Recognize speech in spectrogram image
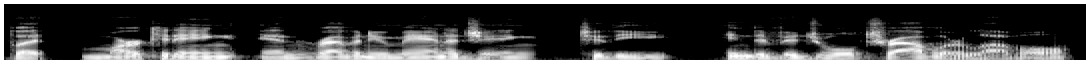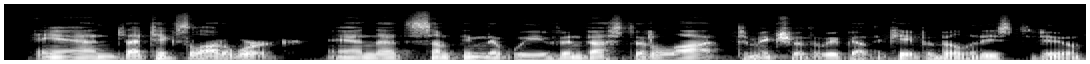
but marketing and revenue managing to the individual traveler level. And that takes a lot of work. And that's something that we've invested a lot to make sure that we've got the capabilities to do.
